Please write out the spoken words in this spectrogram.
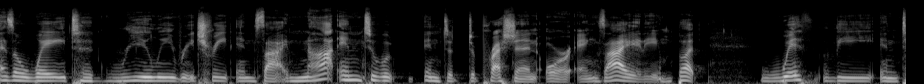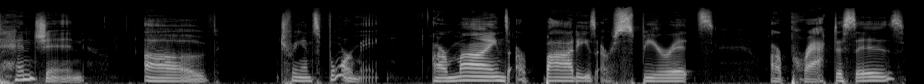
as a way to really retreat inside, not into into depression or anxiety, but with the intention of transforming our minds, our bodies, our spirits, our practices.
